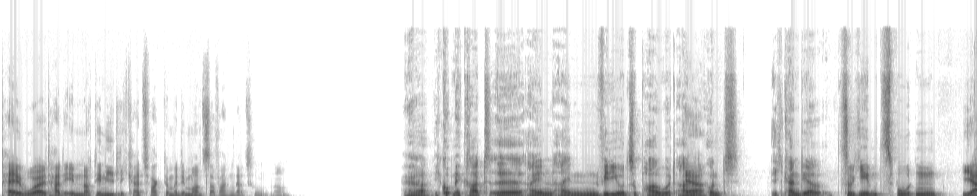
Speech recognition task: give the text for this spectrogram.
Palworld hat eben noch den Niedlichkeitsfaktor mit dem Monsterfangen dazu. Ne? Ja, ich gucke mir gerade äh, ein, ein Video zu Powerwood an Ja. und ich kann dir zu jedem zweiten Ja,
